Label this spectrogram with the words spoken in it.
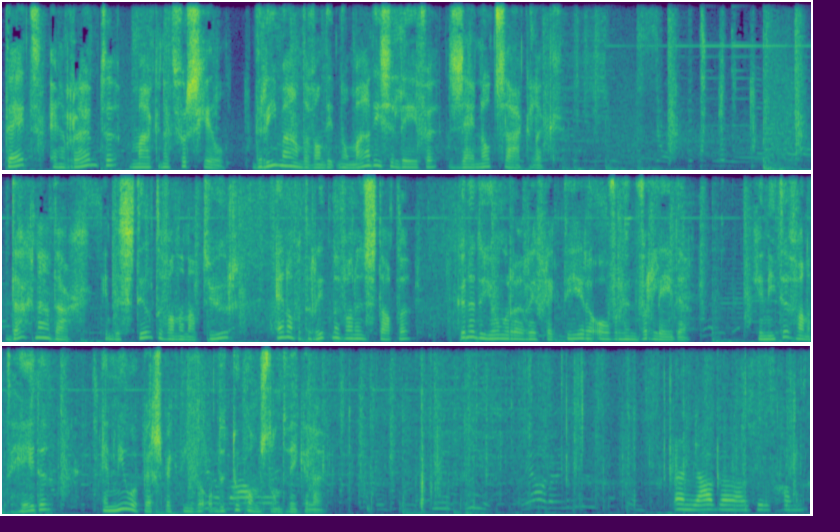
Tijd en ruimte maken het verschil. Drie maanden van dit nomadische leven zijn noodzakelijk. Dag na dag, in de stilte van de natuur en op het ritme van hun stappen, kunnen de jongeren reflecteren over hun verleden, genieten van het heden en nieuwe perspectieven op de toekomst ontwikkelen. En ja, ik ben wel veel veranderd.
